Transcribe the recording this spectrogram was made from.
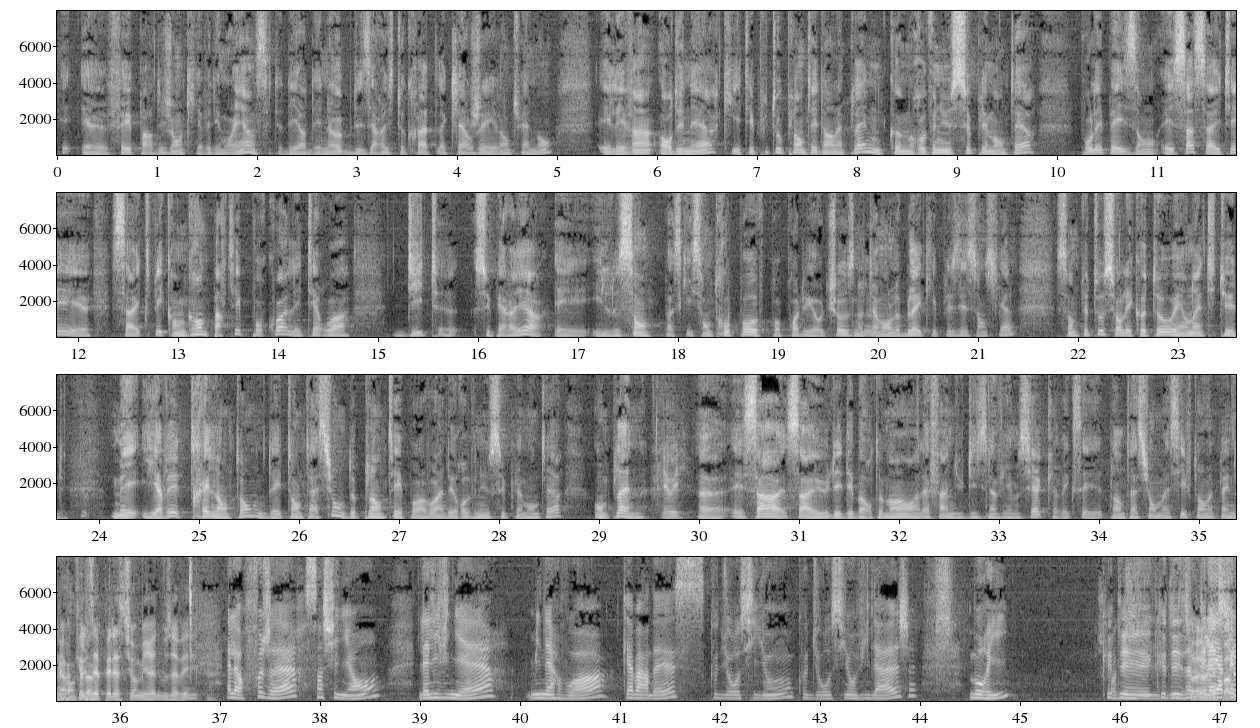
et- euh, faits par des gens qui avaient des moyens, c'est-à-dire des nobles, des aristocrates, la clergé éventuellement, et les vins ordinaires qui étaient plutôt plantés dans la plaine comme revenus supplémentaires pour les paysans. Et ça, ça a été, euh, ça explique en grande partie pourquoi les terroirs dites euh, supérieures, et ils le sont parce qu'ils sont trop pauvres pour produire autre chose, notamment le blé qui est plus essentiel, sont plutôt sur les coteaux et en altitude. Mais il y avait très longtemps des tentations de planter pour avoir des revenus supplémentaires en plaine. Eh oui. Euh, et ça, ça a eu des débordements à la fin du 19e siècle avec ces plantations massives dans les plaines de Alors, Languedoc. quelles appellations, Myrène, vous avez? Alors, Faugère, Saint-Chinian, La Livinière, Minervois, Cabardès, Côte-du-Roussillon, Côte-du-Roussillon Village, Maury. Que des, que des appellations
